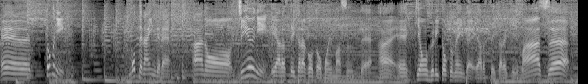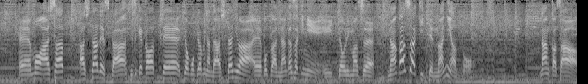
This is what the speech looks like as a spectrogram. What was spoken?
えー、特に、持ってないんでね。あのー、自由にやらせていただこうと思いますんで、はい、えー、基本フリートークメインでやらせていただきます。えー、もう明日、明日ですか？日付変わって、今日木曜日なんで明日には、えー、僕は長崎に行っております。長崎って何やんの？なんかさ、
